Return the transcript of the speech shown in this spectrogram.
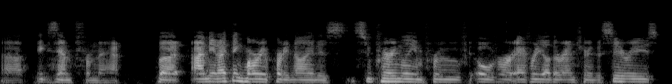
uh, exempt from that. But, I mean, I think Mario Party 9 is supremely improved over every other entry in the series.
